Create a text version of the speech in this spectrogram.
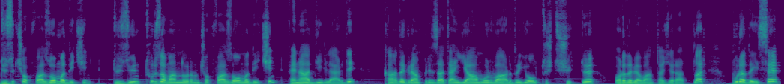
düzlük çok fazla olmadığı için düzlüğün tur zamanlı oranı çok fazla olmadığı için fena değillerdi. Kanada Grand Prix zaten yağmur vardı, yol tuş düşüktü. Orada bir avantaj yarattılar. Burada ise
